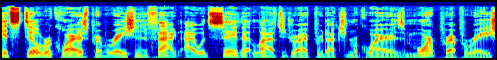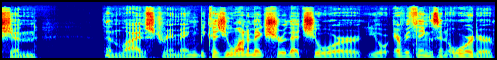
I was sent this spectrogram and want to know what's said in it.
it still requires preparation. In fact, I would say that live to drive production requires more preparation than live streaming because you want to make sure that your your everything's in order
